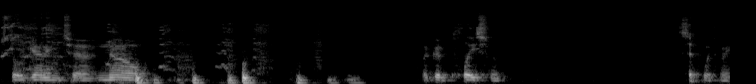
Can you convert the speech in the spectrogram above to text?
Still getting to know a good placement. Sit with me.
